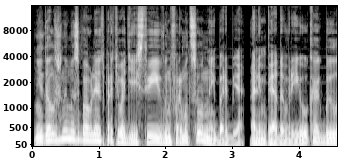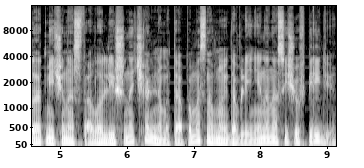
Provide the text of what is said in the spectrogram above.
Не должны мы избавлять противодействие и в информационной борьбе. Олимпиада в Рио, как было отмечено, стала лишь начальным этапом, основное давление на нас еще впереди.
